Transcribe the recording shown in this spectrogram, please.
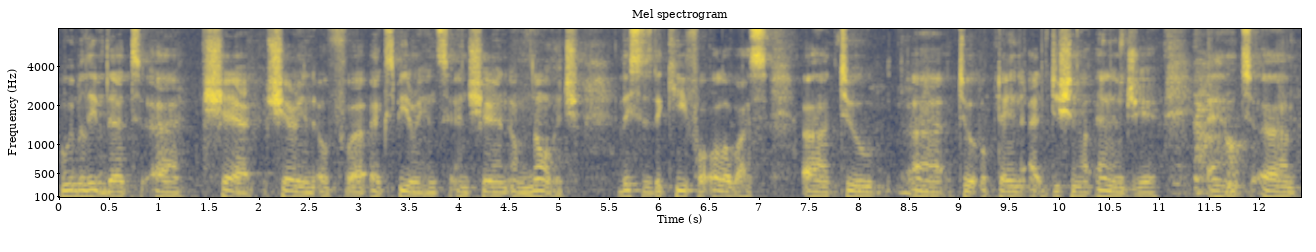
we believe that uh, share, sharing of experience and sharing of knowledge, this is the key for all of us to, to obtain additional energy and um,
